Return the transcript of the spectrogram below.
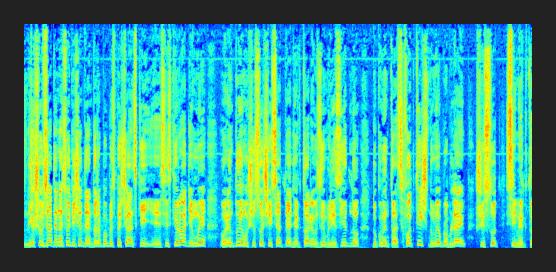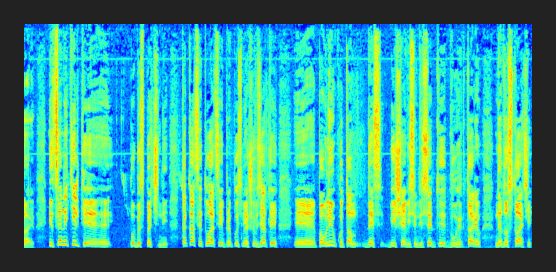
Якщо взяти на сьогоднішній день, навіть по Безпечанській сільській раді, ми орендуємо 665 гектарів землі згідно документації. Фактично ми обробляємо 607 гектарів. І це не тільки е. Така ситуація, припустимо, якщо взяти е, Павлівку, там десь більше 82 гектарів недостачі.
